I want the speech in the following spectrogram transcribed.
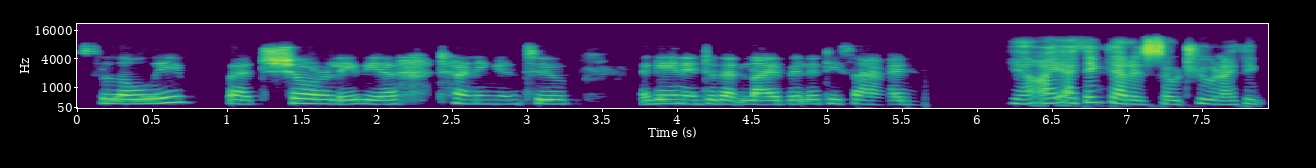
slowly but surely we are turning into again into that liability side. Yeah, I, I think that is so true. And I think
